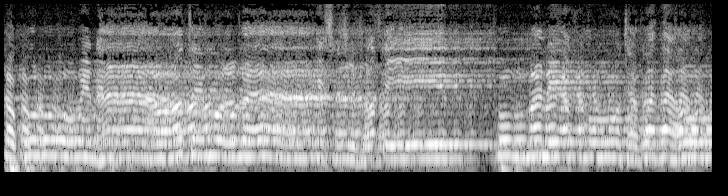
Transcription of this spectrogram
فكلوا منها وأطعموا البائس الفقير. ثم ليقضوا تفثهم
